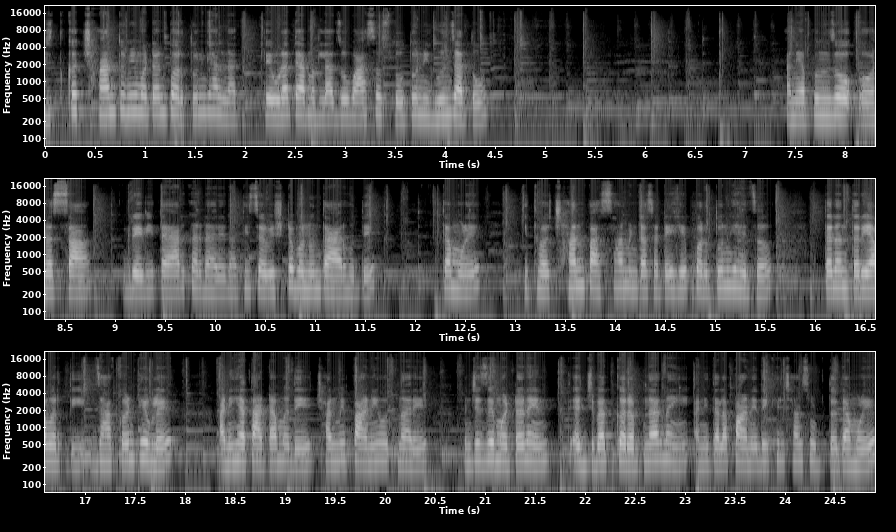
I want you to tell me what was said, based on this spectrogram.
जितकं छान तुम्ही मटण परतून घ्याल ना तेवढा त्यामधला जो वास असतो तो निघून जातो. आणि आपण जो रस्सा ग्रेव्ही तयार करणार आहे ना ती चविष्ट बनून तयार होते. त्यामुळे इथं छान पाच सहा मिनटासाठी हे परतून घ्यायचं. त्यानंतर यावरती झाकण ठेवलं आहे आणि ह्या ताटामध्ये छान मी पाणी ओतणार आहे. म्हणजे जे मटण आहे ते अजिबात करपणार नाही आणि त्याला पाणी देखील छान सुटतं. त्यामुळे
